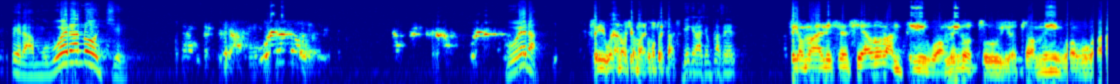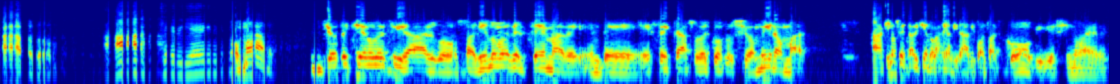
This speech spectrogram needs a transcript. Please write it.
esperamos. Buenas noches. Buenas. Sí, buenas noches, Omar. ¿Cómo estás? Bien, gracias, un placer. Sí, Omar, licenciado el antiguo, amigo tuyo, tu amigo, abogado. Ah, qué bien. Omar, yo te quiero decir algo, saliéndome del tema de, de ese caso de corrupción. Mira, Omar, aquí no se está diciendo la realidad en cuanto al COVID-19.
